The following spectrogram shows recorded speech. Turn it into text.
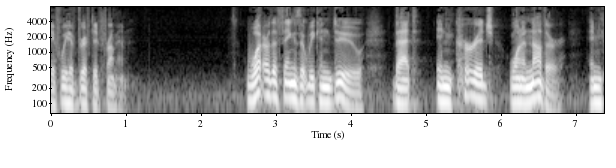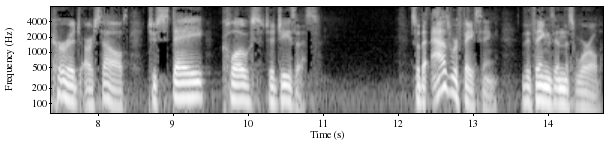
if we have drifted from him? What are the things that we can do that encourage one another, encourage ourselves to stay close to Jesus? So that as we're facing the things in this world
